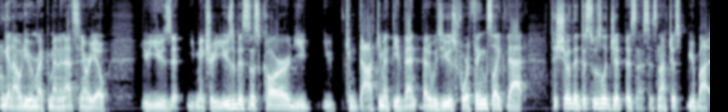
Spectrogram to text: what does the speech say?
Again, I would even recommend in that scenario you use it. You make sure you use a business card. You you can document the event that it was used for, things like that, to show that this was legit business. It's not just you're buy,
